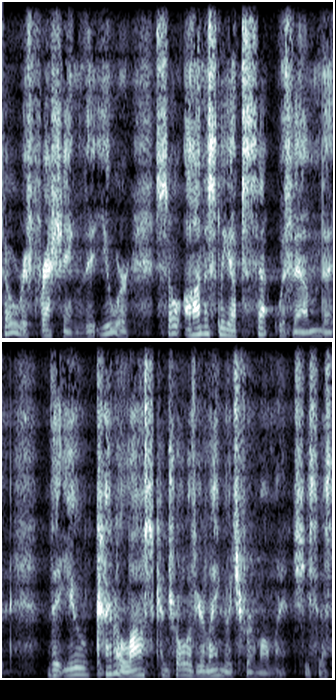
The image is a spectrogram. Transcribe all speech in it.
so refreshing that you were so honestly upset with them that, that you kind of lost control of your language for a moment. She says,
